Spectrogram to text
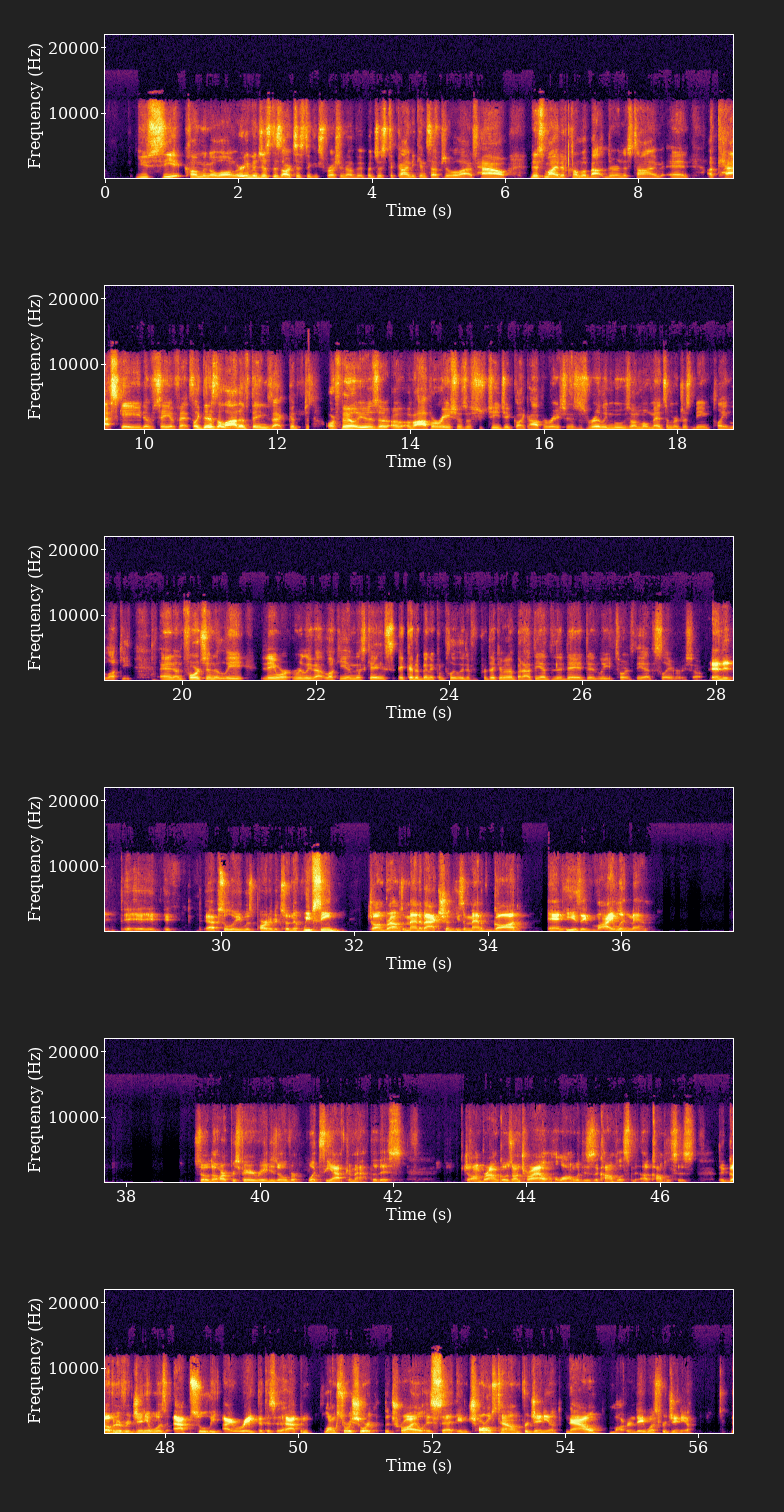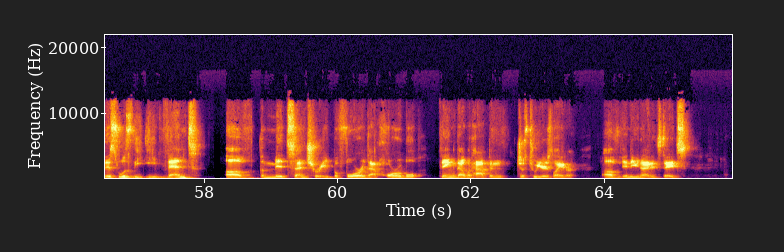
you see it coming along, or even just this artistic expression of it, but just to kind of conceptualize how this might have come about during this time and a cascade of say events. Like there's a lot of things that could or failures of, of, operations or strategic like operations just really moves on momentum or just being plain lucky. And unfortunately, they weren't really that lucky in this case. It could have been a completely different predicament, but at the end of the day, it did lead towards the end of slavery. So, and it it, it absolutely was part of it. So we've seen John Brown's a man of action. He's a man of God, and he is a violent man. So the Harper's Ferry raid is over. What's the aftermath of this? John Brown goes on trial along with his accomplice, accomplices. The governor of Virginia was absolutely irate that this had happened. Long story short, the trial is set in Charlestown, Virginia, now modern day West Virginia. This was the event of the mid century before that horrible thing that would happen just two years later of in the United States.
